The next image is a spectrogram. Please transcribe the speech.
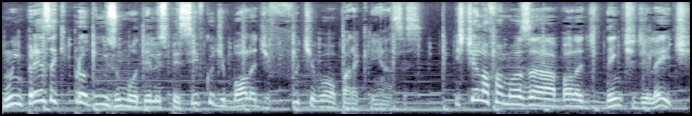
Uma empresa que produz um modelo específico de bola de futebol para crianças, estilo a famosa bola de dente de leite,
